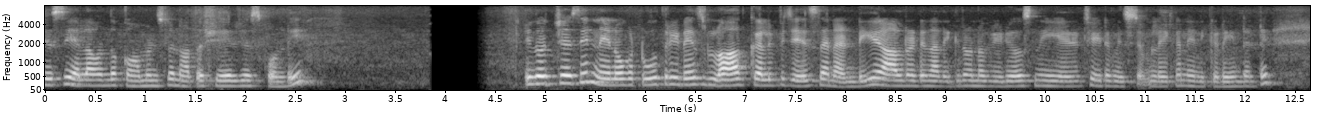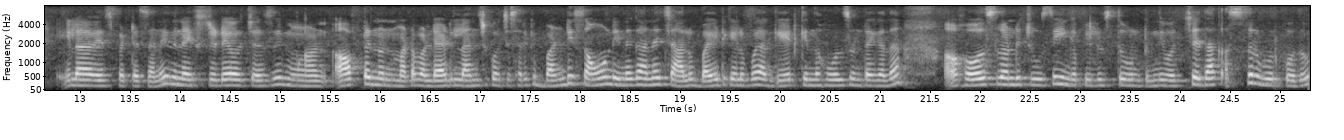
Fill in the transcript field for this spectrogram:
చేసి ఎలా ఉందో కామెంట్స్లో నాతో షేర్ చేసుకోండి. ఇది వచ్చేసి నేను ఒక టూ త్రీ డేస్ వ్లాగ్ కలిపి చేశానండి. ఆల్రెడీ నా దగ్గర ఉన్న వీడియోస్ని ఎడిట్ చేయడం ఇష్టం లేక నేను ఇక్కడ ఏంటంటే ఇలా వేసి పెట్టేశాను. ఇది నెక్స్ట్ డే వచ్చేసి మా ఆఫ్టర్నూన్ అనమాట వాళ్ళ డాడీ లంచ్కి వచ్చేసరికి బండి సౌండ్ వినగానే చాలు బయటికి వెళ్ళిపోయి ఆ గేట్ కింద హోల్స్ ఉంటాయి కదా ఆ హోల్స్లో చూసి ఇంకా పిలుస్తూ ఉంటుంది. వచ్చేదాకా అస్సలు ఊరుకోదు.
